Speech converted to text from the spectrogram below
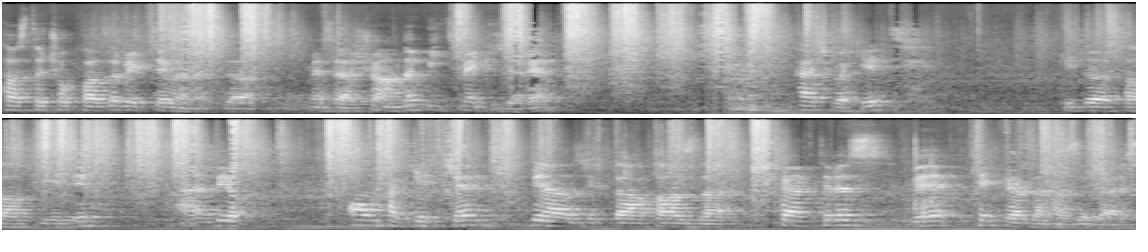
tasta çok fazla beklememesi lazım. Mesela şu anda bitmek üzere. Kaç paket? 2, 4, 6, 7. Yani bir 10 paketten birazcık daha fazla çıkartırız ve tekrardan hazırlarız.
